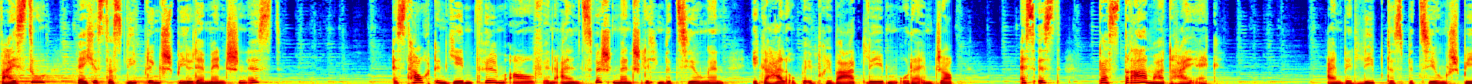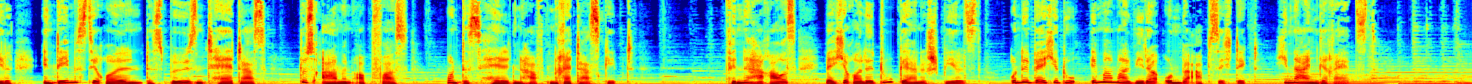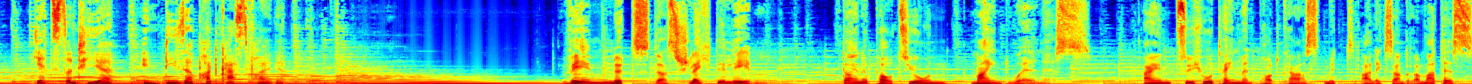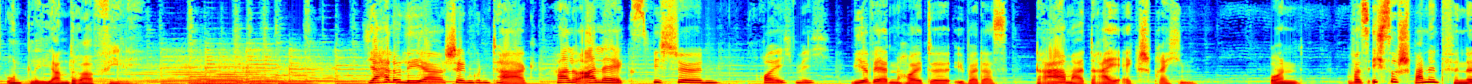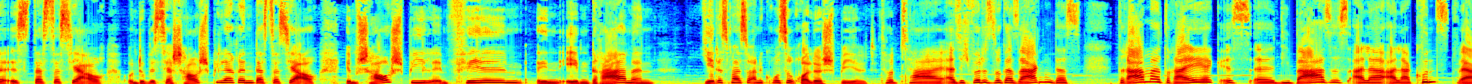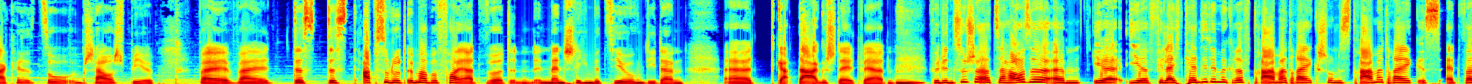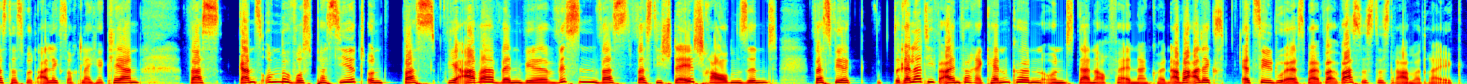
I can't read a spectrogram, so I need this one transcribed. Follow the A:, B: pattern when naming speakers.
A: Weißt du, welches das Lieblingsspiel der Menschen ist? Es taucht in jedem Film auf, in allen zwischenmenschlichen Beziehungen, egal ob im Privatleben oder im Job. Es ist das Dramadreieck. Ein beliebtes Beziehungsspiel, in dem es die Rollen des bösen Täters, des armen Opfers und des heldenhaften Retters gibt. Finde heraus, welche Rolle du gerne spielst und in welche du immer mal wieder unbeabsichtigt hineingerätst. Jetzt und hier in dieser Podcast-Folge.
B: Wem nützt das schlechte Leben? Deine Portion Mind Wellness. Ein Psychotainment-Podcast mit Alexandra Mattes und Leandra Fili.
A: Ja, hallo Lea, schönen guten Tag.
C: Hallo Alex, wie schön, freue ich mich.
A: Wir werden heute über das Drama-Dreieck sprechen. Und was ich so spannend finde, ist, dass das ja auch, und du bist ja Schauspielerin, dass das ja auch im Schauspiel, im Film, in eben Dramen jedes Mal so eine große Rolle spielt.
C: Total. Also ich würde sogar sagen, das Drama Dreieck ist äh, die Basis aller aller Kunstwerke so im Schauspiel, weil weil das das absolut immer befeuert wird in, in menschlichen Beziehungen, die dann äh, dargestellt werden. Mhm. Für den Zuschauer zu Hause, ähm, ihr, ihr vielleicht kennt ihr den Begriff Dramadreieck schon. Das Dramadreieck ist etwas, das wird Alex auch gleich erklären, was ganz unbewusst passiert und was wir aber, wenn wir wissen, was, was die Stellschrauben sind, was wir relativ einfach erkennen können und dann auch verändern können. Aber Alex, erzähl du erstmal, was ist das Dramadreieck?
